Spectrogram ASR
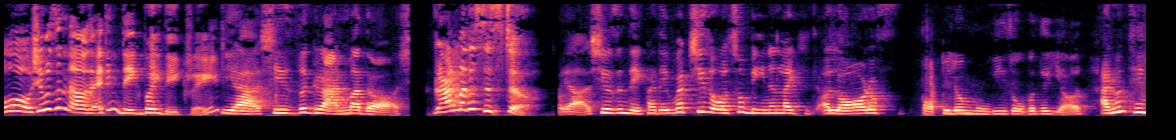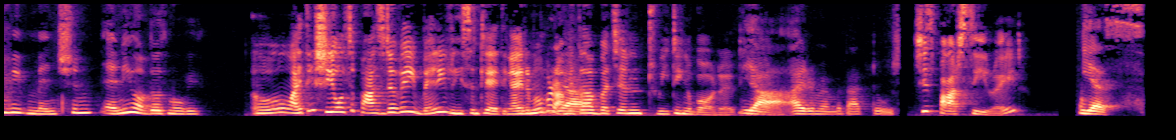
Oh, she was in uh, I think Dekh Bhai Dekh, right? Yeah, she's the grandmother. Grandmother's sister. Yeah, she was in Dekh Bhai Dekh, but she's also been in like a lot of popular movies over the years. I don't think we've mentioned any of those movies. Oh, I think she also passed away very recently. I think I remember Yeah. Amitabh Bachchan tweeting about it. Yeah, I remember that too. She's Parsi, right? Yes.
